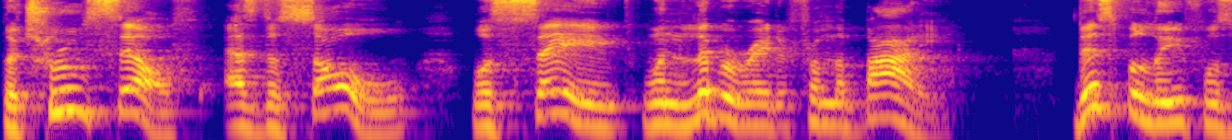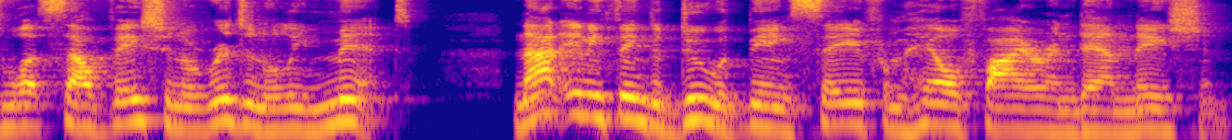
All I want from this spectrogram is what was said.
The true self, as the soul, was saved when liberated from the body. This belief was what salvation originally meant not anything to do with being saved from hellfire and damnation.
